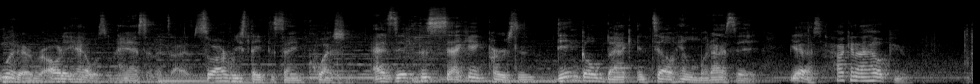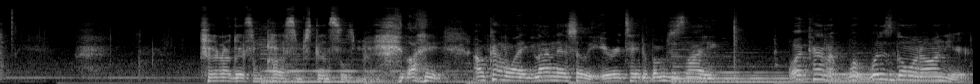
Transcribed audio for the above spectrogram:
whatever. All they had was some hand sanitizer. So I restate the same question, as if the second person didn't go back and tell him what I said. Yes, how can I help you? Can I get some custom stencils, man? like, I'm kind of like not necessarily irritated, but I'm just like, what kind of what, what is going on here?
